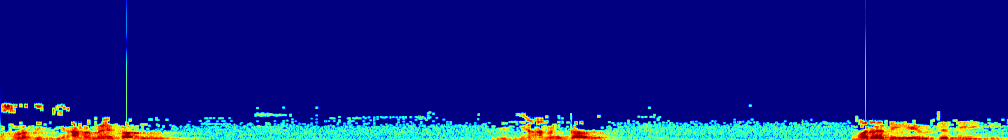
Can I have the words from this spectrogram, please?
అసలు అది జ్ఞానమే కాదు. అది జ్ఞానం కాదు. మరి అది ఏమిటది?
